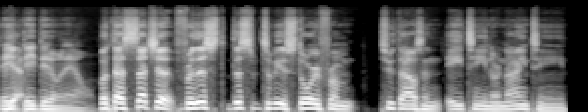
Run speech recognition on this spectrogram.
They, Yeah. they did it on their own. But that's such a for this this to be a story from 2018 or 19.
